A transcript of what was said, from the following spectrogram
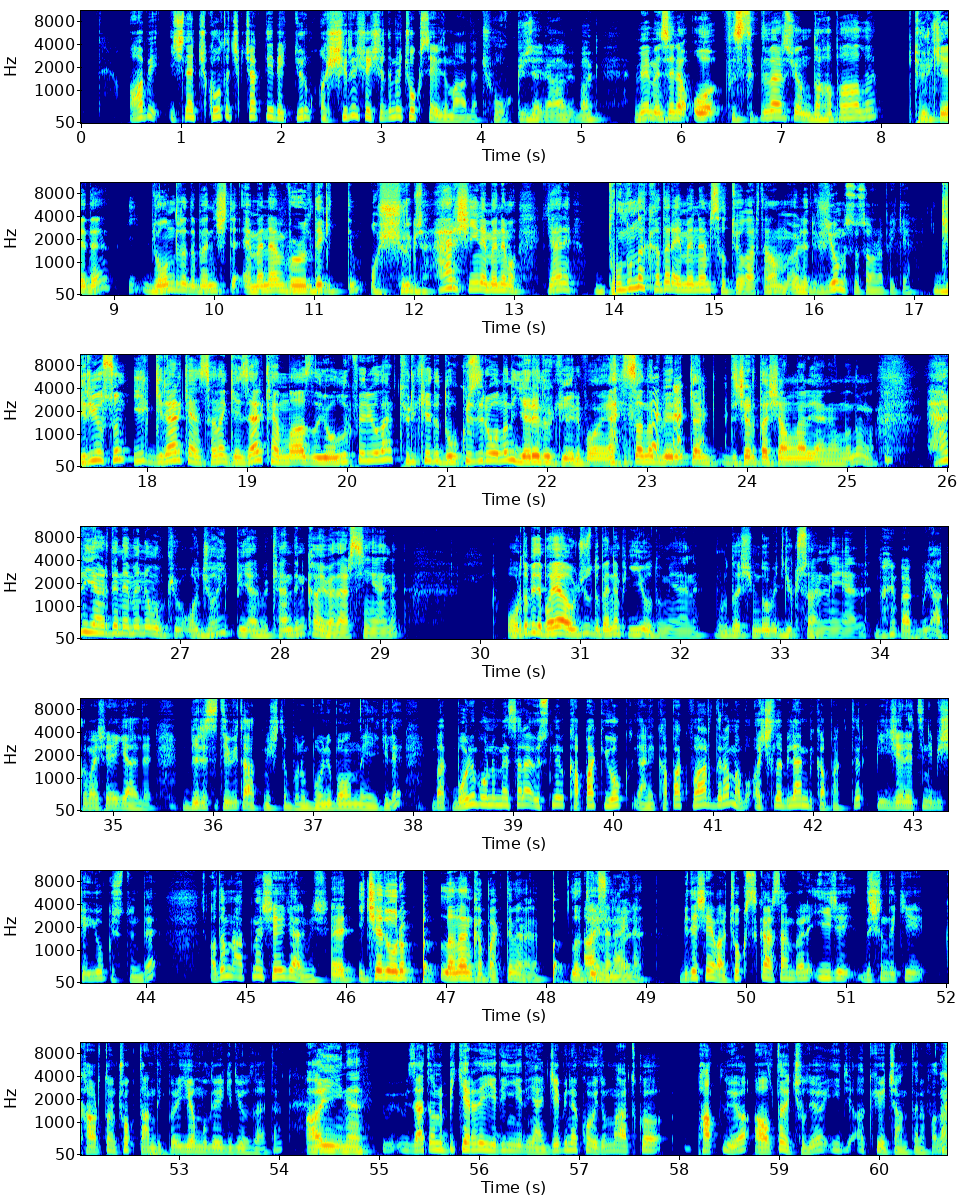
Abi içinden çikolata çıkacak diye bekliyorum. Aşırı şaşırdım ve çok sevdim abi. Çok güzel abi bak. Ve mesela o fıstıklı versiyon daha pahalı. Türkiye'de. Londra'da ben işte M&M World'e gittim. Aşırı güzel. Her şeyin M&M o. Yani donuna kadar M&M satıyorlar tamam mı? Öyle düşün. Yiyor musun sonra peki? Giriyorsun ilk girerken sana gezerken mağazada yolluk veriyorlar. Türkiye'de 9 lira olanı yere döküyor herif onu. Yani sana verirken dışarı taşanlar yani anladın mı? Her yerden M&M okuyor. Acayip bir yer. Böyle kendini kaybedersin yani. Orada bir de bayağı ucuzdu. Ben hep yiyordum yani. Burada şimdi o bir lüks haline geldi. Bak bu aklıma şey geldi. Birisi tweet atmıştı bunu Bonibon'la ilgili. Bak Bonibon'un mesela üstünde bir kapak yok. Yani kapak vardır ama bu açılabilen bir kapaktır. Bir jelatini bir şey yok üstünde. Adamın aklına şey gelmiş. Evet içe doğru pıtlanan kapak değil mi öyle? Pıtlatıyorsun Aynen böyle. aynen. Bir de şey var. Çok sıkarsan böyle iyice dışındaki karton çok dandik böyle yamuluyor gidiyor zaten. Aynen. Zaten onu bir kere de yedin yedin. Yani cebine koydun mu artık o patlıyor. Altı açılıyor. iyice akıyor çantana falan.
